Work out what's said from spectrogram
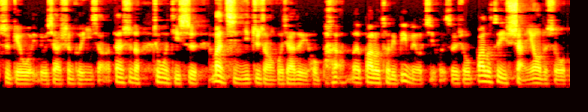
是给我留下深刻印象的。但是呢，这问题是曼奇尼执掌国家队以后，巴那巴洛特利并没有机会。所以说巴洛特利闪耀的时候，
